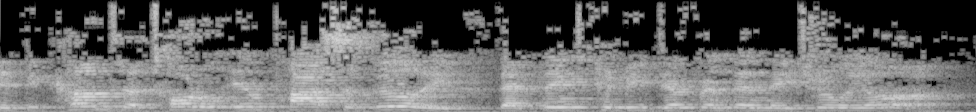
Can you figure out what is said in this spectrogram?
It becomes a total impossibility that things could be different than they truly are.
